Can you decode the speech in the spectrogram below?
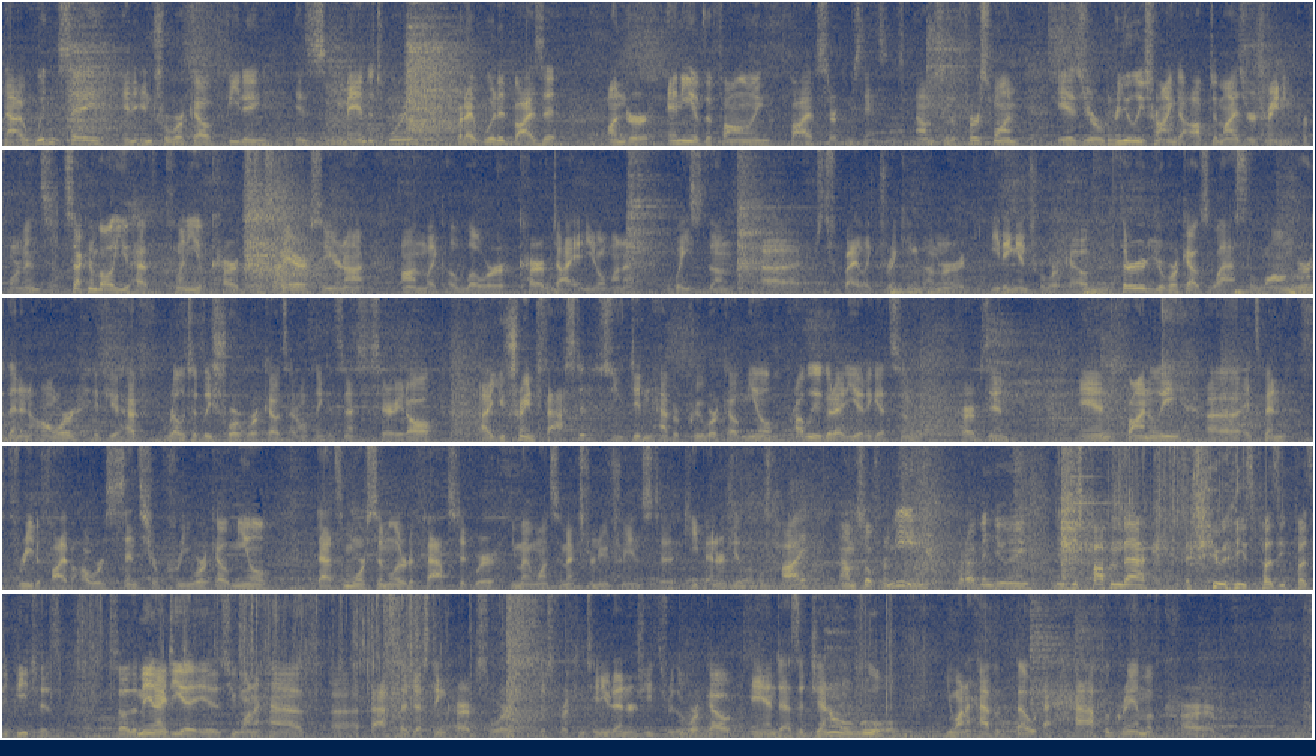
Now, I wouldn't say an intra-workout feeding is mandatory, but I would advise it under any of the following five circumstances. Um, so the first one is you're really trying to optimize your training performance. Second of all, you have plenty of carbs to spare, so you're not on like a lower carb diet and you don't want to waste them uh, just by like drinking them or eating intra-workout. Third, your workouts last longer than an hour. If you have relatively short workouts, I don't think it's necessary at all. Uh, you train fasted, so you didn't have a pre-workout meal. Probably a good idea to get some carbs in. And finally, uh, it's been three to five hours since your pre-workout meal. That's more similar to fasted where you might want some extra nutrients to keep energy levels high. Um, so for me, what I've been doing is just popping back a few of these fuzzy, fuzzy peaches. So the main idea is you want to have a fast digesting carb source just for continued energy through the workout. And as a general rule, you want to have about a half a gram of carb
